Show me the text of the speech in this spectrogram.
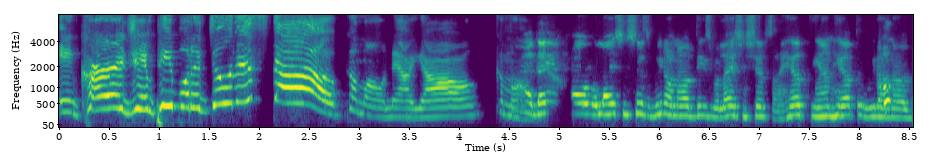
encouraging people to do this stuff. Come on now, y'all. Come on. Yeah, they whole relationships. We don't know if these relationships are healthy, unhealthy. We don't oh. know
